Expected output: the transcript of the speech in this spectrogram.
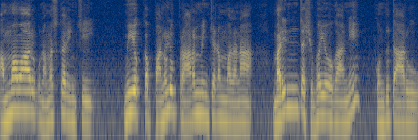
అమ్మవారుకు నమస్కరించి మీ యొక్క పనులు ప్రారంభించడం వలన మరింత శుభయోగాన్ని పొందుతారు.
